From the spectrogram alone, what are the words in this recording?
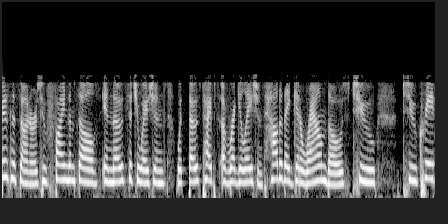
business owners who find themselves in those situations with those types of regulations, how do they get around those to to create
